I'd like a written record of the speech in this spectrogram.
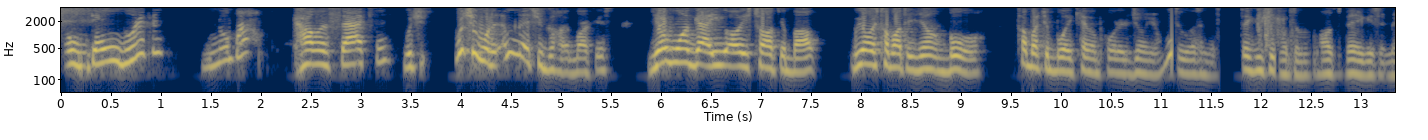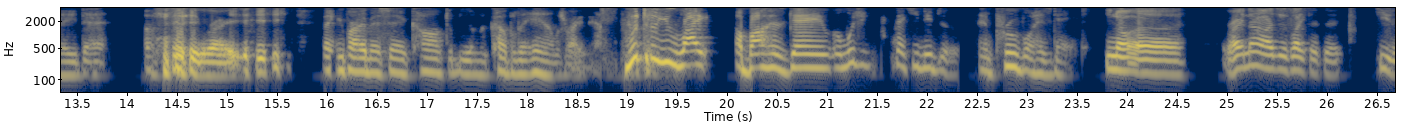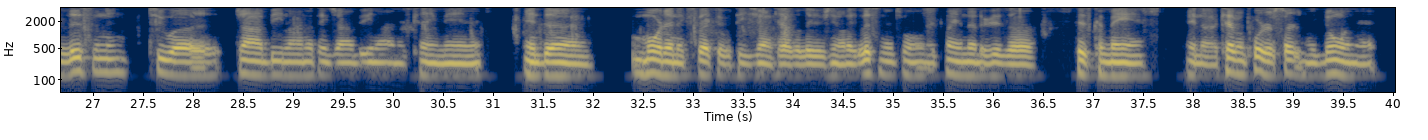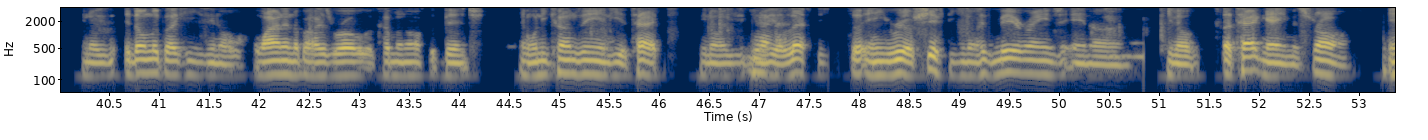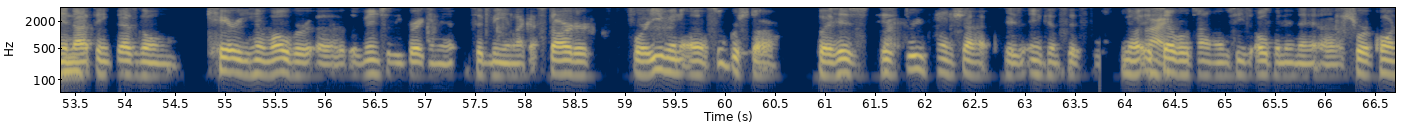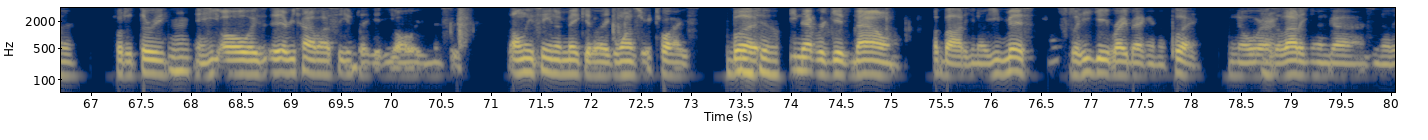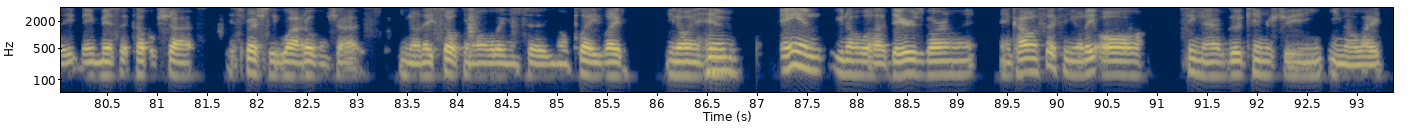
No Dave Griffin, no problem. Collin Sexton, which which you want? I'm gonna let you go ahead, Marcus. You're one guy you always talk about. We always talk about the young bull. Talk about your boy Kevin Porter Jr. What do us in this? I think you should went to Las Vegas and made that. right. I think you probably been sitting comfortably on a couple of M's right now. What do you like about his game, and what do you think he need to improve on his game? You know, uh, right now I just like that, that he's listening to uh, John Beilein. I think John Beilein has came in and done more than expected with these young Cavaliers. You know, they listening to him, they playing under his uh his command. And uh, Kevin Porter is certainly doing that. You know, it don't look like he's, you know, whining about his role or coming off the bench. And when he comes in, he attacks. You know, he's, you yeah. know, he's a lefty. So, and he's real shifty. You know, his mid-range and, um, you know, attack game is strong. And mm-hmm. I think that's going to carry him over, uh, eventually breaking it to being like a starter or even a superstar. But his his right. three point shot is inconsistent. You know, it's right. several times he's opening that uh, short corner for the 3 mm-hmm. and he always every time I see him take it, he always misses. Only seen him make it like once or twice, but he never gets down about it. You know, he missed, but he get right back into play. You know, whereas right. a lot of young guys, you know, they, they miss a couple shots, especially wide open shots. You know, they soak soaking all the way into you know plays later. You know, and him and you know uh, Darius Garland and Collin Sexton, you know, they all seem to have good chemistry. You know, like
